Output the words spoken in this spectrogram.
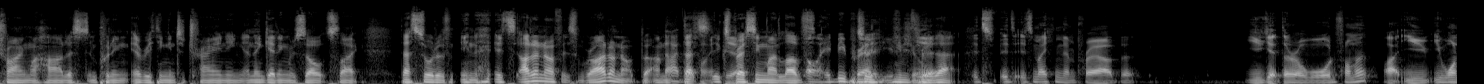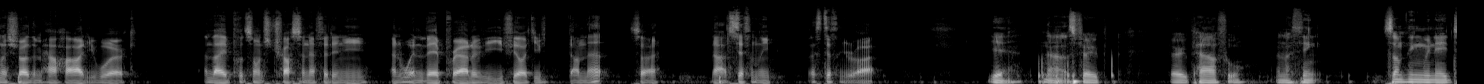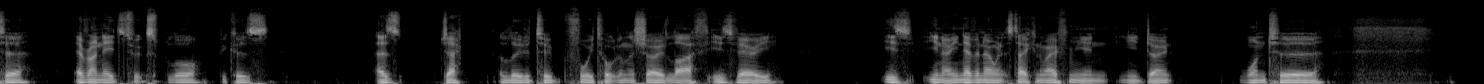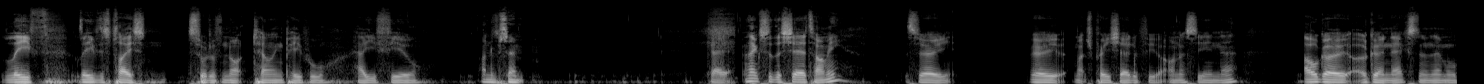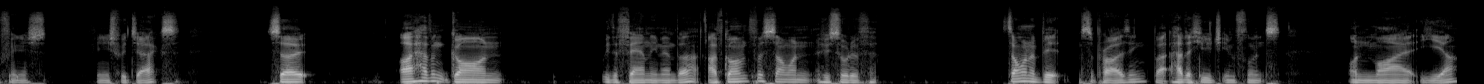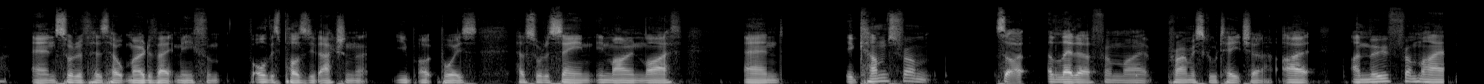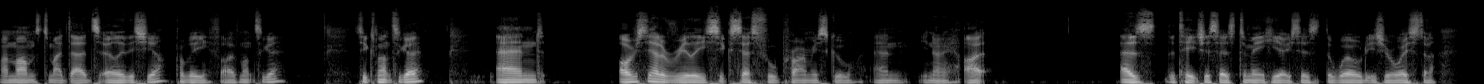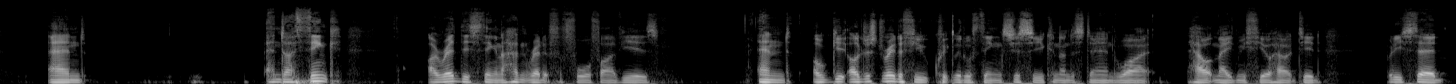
trying my hardest and putting everything into training and then getting results, like that's sort of in it's. I don't know if it's right or not, but I'm, No, that's definitely, yeah. expressing my love. Oh, he'd be proud of you for him sure. through that. It's it, it's making them proud that you get the reward from it. Like you you want to show them how hard you work, and they put so much trust and effort in you. And when they're proud of you, you feel like you've done that. So, no, it's definitely that's definitely right. Yeah, no, it's very, very powerful, and I think something we need to, everyone needs to explore because, as Jack alluded to before we talked on the show, life is very, is you know you never know when it's taken away from you, and you don't want to leave leave this place sort of not telling people how you feel. Hundred percent. Okay, thanks for the share, Tommy. It's very, very much appreciated for your honesty in there. I'll go. I'll go next, and then we'll finish finish with Jax. So, I haven't gone with a family member. I've gone for someone who sort of, someone a bit surprising, but had a huge influence on my year, and sort of has helped motivate me for, for all this positive action that you boys have sort of seen in my own life and it comes from so a letter from my primary school teacher. I I moved from my my mum's to my dad's early this year, probably five months ago, six months ago, and I obviously had a really successful primary school. And you know, I as the teacher says to me here, he says the world is your oyster, and and I think I read this thing and I hadn't read it for four or five years and I'll gi- I'll just read a few quick little things just so you can understand why how it made me feel how it did. But he said,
